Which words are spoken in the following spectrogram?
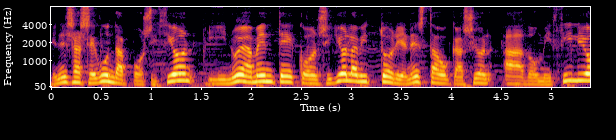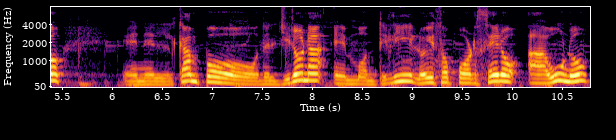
en esa segunda posición y nuevamente consiguió la victoria en esta ocasión a domicilio en el campo del Girona en Montilí lo hizo por 0 a 1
